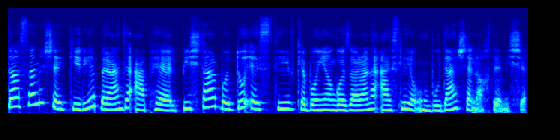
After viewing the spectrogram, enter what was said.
داستان شکل‌گیری برند اپل بیشتر با دو استیو که بنیانگذاران اصلی اون بودن شناخته میشه.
